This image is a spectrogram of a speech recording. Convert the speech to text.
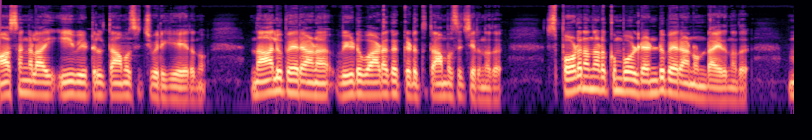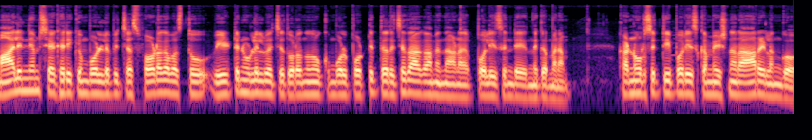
മാസങ്ങളായി ഈ വീട്ടിൽ താമസിച്ചു വരികയായിരുന്നു. നാലു പേരാണ് വീട് വാടകക്കെടുത്ത് താമസിച്ചിരുന്നത്. സ്ഫോടനം നടക്കുമ്പോൾ രണ്ടുപേരാണ് ഉണ്ടായിരുന്നത്. മാലിന്യം ശേഖരിക്കുമ്പോൾ ലഭിച്ച സ്ഫോടക വസ്തു വീട്ടിനുള്ളിൽ വെച്ച് തുറന്നു നോക്കുമ്പോൾ പൊട്ടിത്തെറിച്ചതാകാമെന്നാണ് പോലീസിന്റെ നിഗമനം. Kannur city police commissioner R Ilango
